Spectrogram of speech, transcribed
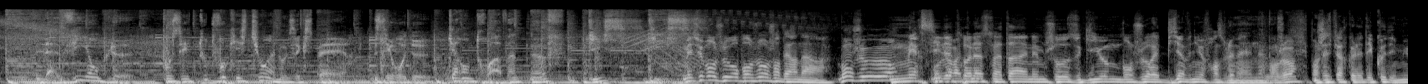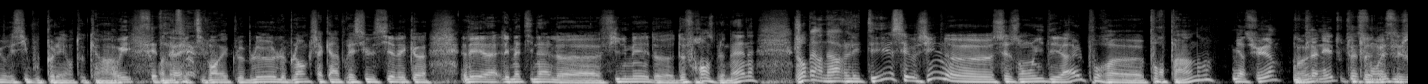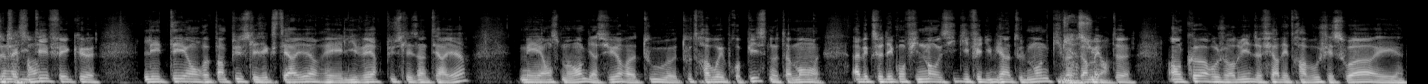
la vie en bleu. Posez toutes vos questions à nos experts. 02 43 29 10 10. Messieurs, bonjour. Bonjour Jean-Bernard. Bonjour. Merci d'être là ce matin et même chose Guillaume, bonjour et bienvenue à France Bleu Maine. Bonjour. Bon, j'espère que la déco des murs ici vous plaît en tout cas. Oui, c'est On est effectivement avec le bleu, le blanc que chacun apprécie aussi avec euh, les, euh, les matinales euh, filmées de, de France Bleu Maine. Jean-Bernard, l'été, c'est aussi une euh, saison idéale pour euh, pour peindre. Bien sûr, toute Ouais. l'année. De toute Toute façon, la saisonnalité fait que l'été, on repeint plus les extérieurs et l'hiver, plus les intérieurs. Mais en ce moment, bien sûr, tout, euh, tout travaux est propice, notamment avec ce déconfinement aussi qui fait du bien à tout le monde, qui Bien va sûr. permettre euh, encore aujourd'hui de faire des travaux chez soi et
